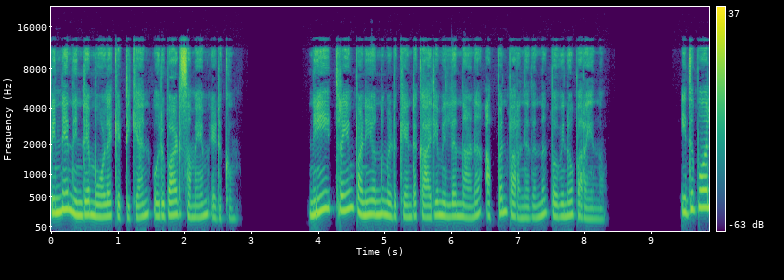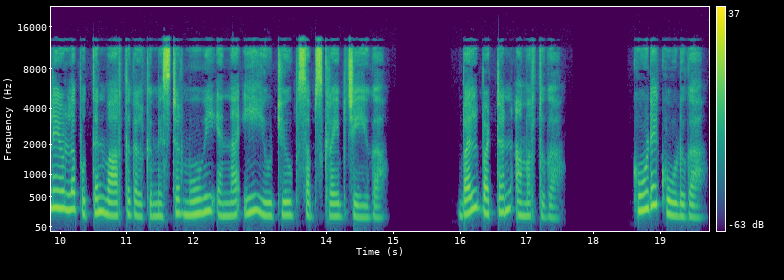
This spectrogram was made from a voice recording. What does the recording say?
പിന്നെ നിന്റെ മോളെ കെട്ടിക്കാൻ ഒരുപാട് സമയം എടുക്കും. നീ ഇത്രയും പണിയൊന്നും എടുക്കേണ്ട കാര്യമില്ലെന്നാണ് അപ്പൻ പറഞ്ഞതെന്ന് ടൊവിനോ പറയുന്നു. ഇതുപോലെയുള്ള പുത്തൻ വാർത്തകൾക്ക് മിസ്റ്റർ മൂവി എന്ന ഈ യൂട്യൂബ് സബ്സ്ക്രൈബ് ചെയ്യുക. ബൽ ബട്ടൺ അമർത്തുക. കൂടെ കൂടുക.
